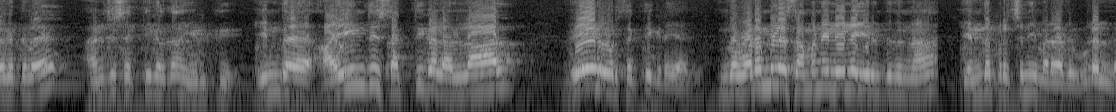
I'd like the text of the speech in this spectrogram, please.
உலகத்துல அஞ்சு சக்திகள் தான் இருக்கு. இந்த ஐந்து சக்திகள் அல்லால் வேறு ஒரு சக்தி கிடையாது. இந்த உடம்புல சமநிலையில இருந்ததுன்னா எந்த பிரச்சனையும் வராது உடல்ல.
